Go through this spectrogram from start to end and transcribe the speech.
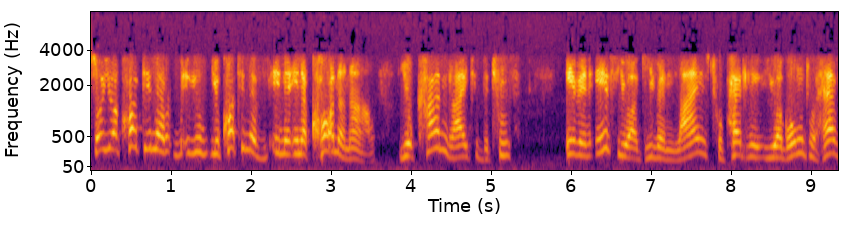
So you are caught in a you you're caught in a in a, in a corner now. You can't write the truth, even if you are given lies to peddle. You are going to have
